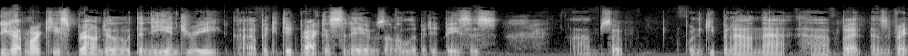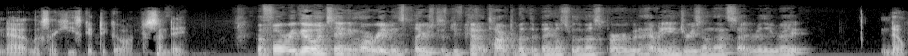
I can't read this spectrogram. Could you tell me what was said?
You got Marquise Brown dealing with the knee injury, uh, but he did practice today. It was on a limited basis, um, so wouldn't keep an eye on that. Uh, but as of right now, it looks like he's good to go on for Sunday. Before we go into any more Ravens players, because we've kind of talked about the Bengals for the most part, we don't have any injuries on that side, really, right? No.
